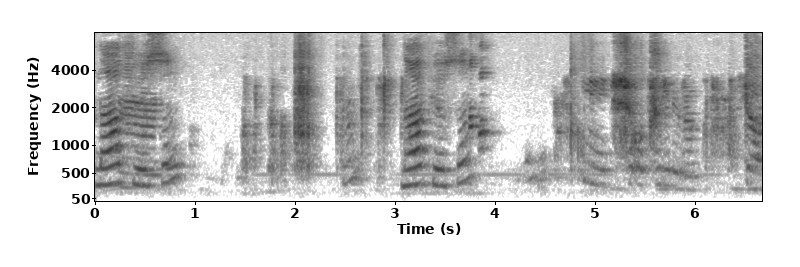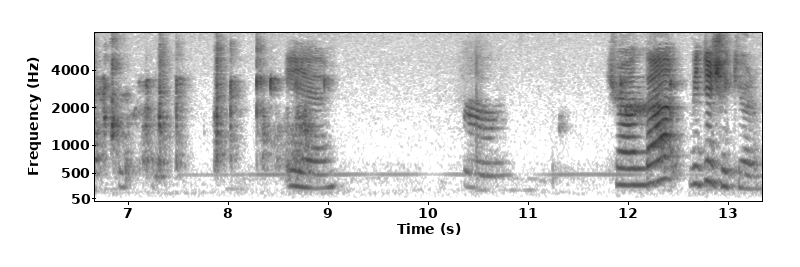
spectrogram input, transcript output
Ne yapıyorsun? Ne yapıyorsun? Hiç oturuyorum. Can. İyi. Hmm. Şu anda video çekiyorum.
